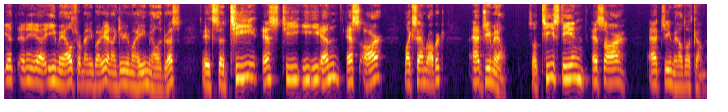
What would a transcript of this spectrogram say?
get any uh, emails from anybody, and I'll give you my email address. It's uh, T S T E E N S R, like Sam Robert, at Gmail. So tsteensr at gmail.com.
